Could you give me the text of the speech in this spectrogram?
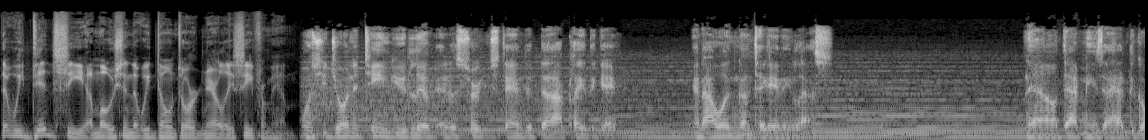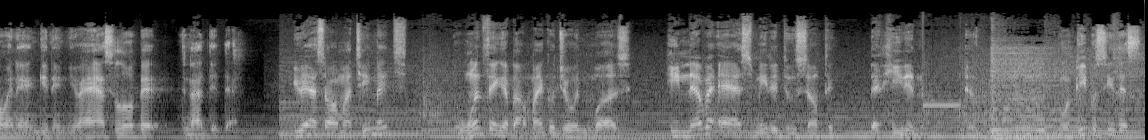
that we did see emotion that we don't ordinarily see from him. Once you join the team, you live at a certain standard that I played the game. And I wasn't going to take any less. Now, that means I had to go in there and get in your ass a little bit, then I did that. You asked all my teammates, the one thing about Michael Jordan was he never asked me to do something that he didn't do. When people see this, eh,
